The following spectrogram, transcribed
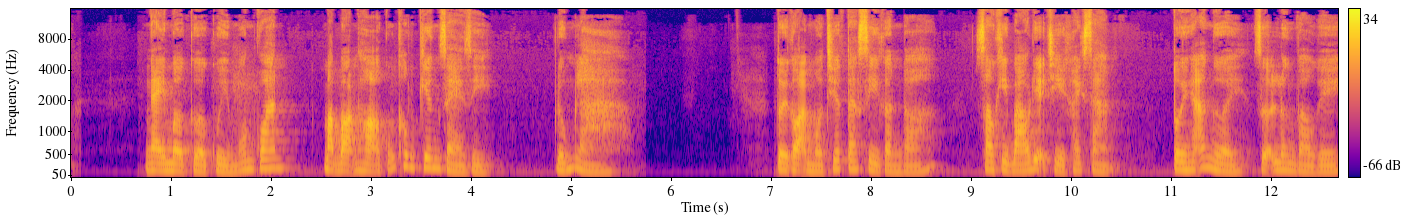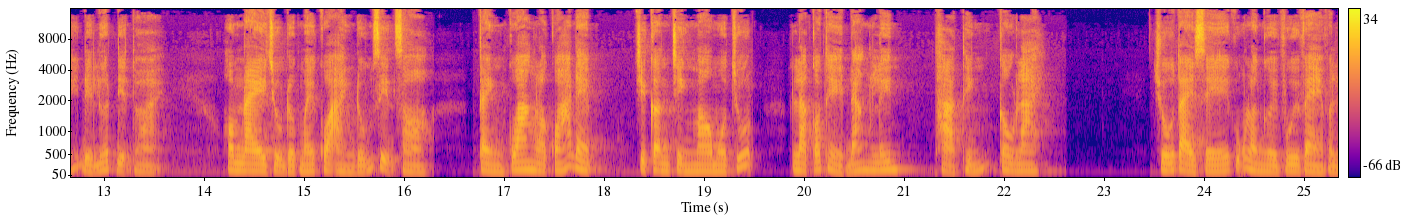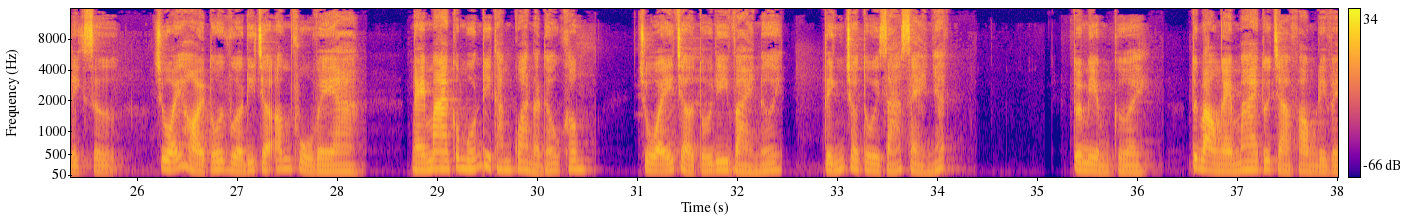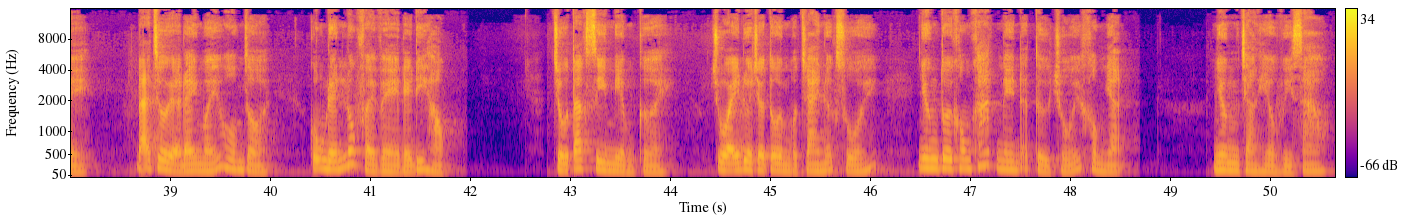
Ngày mở cửa quỷ môn quan, Mà bọn họ cũng không kiêng rẻ gì. Đúng là... Tôi gọi một chiếc taxi gần đó. Sau khi báo địa chỉ khách sạn, Tôi ngã người dựa lưng vào ghế để lướt điện thoại. Hôm nay chụp được mấy quả ảnh đúng xịn sò. Cảnh quang là quá đẹp. Chỉ cần chỉnh màu một chút Là có thể đăng lên, Thả thính, câu like. Chú tài xế cũng là người vui vẻ và lịch sự. Chú ấy hỏi tôi vừa đi chợ âm phủ về à? Ngày mai có muốn đi tham quan ở đâu không? Chú ấy chở tôi đi vài nơi, Tính cho tôi giá rẻ nhất. Tôi mỉm cười. Tôi bảo ngày mai tôi trả phòng để về. Đã chơi ở đây mấy hôm rồi, Cũng đến lúc phải về để đi học. Chú taxi mỉm cười. Chú ấy đưa cho tôi một chai nước suối, Nhưng tôi không khát nên đã từ chối không nhận. Nhưng chẳng hiểu vì sao,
